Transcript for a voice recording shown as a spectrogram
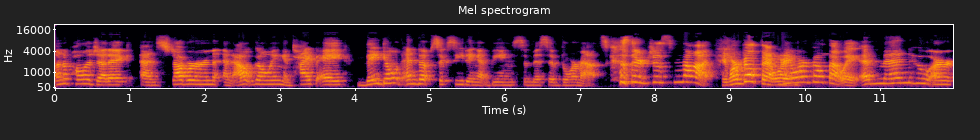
unapologetic and stubborn and outgoing and type A, they don't end up succeeding at being submissive doormats because they're just not. they weren't built that way They weren't built that way. And men who are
